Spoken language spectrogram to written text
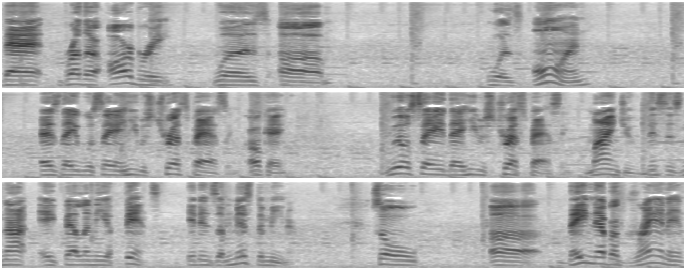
that brother Arbery was um, was on as they were saying, he was trespassing. Okay. We'll say that he was trespassing. Mind you, this is not a felony offense. It is a misdemeanor. So uh, they never granted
